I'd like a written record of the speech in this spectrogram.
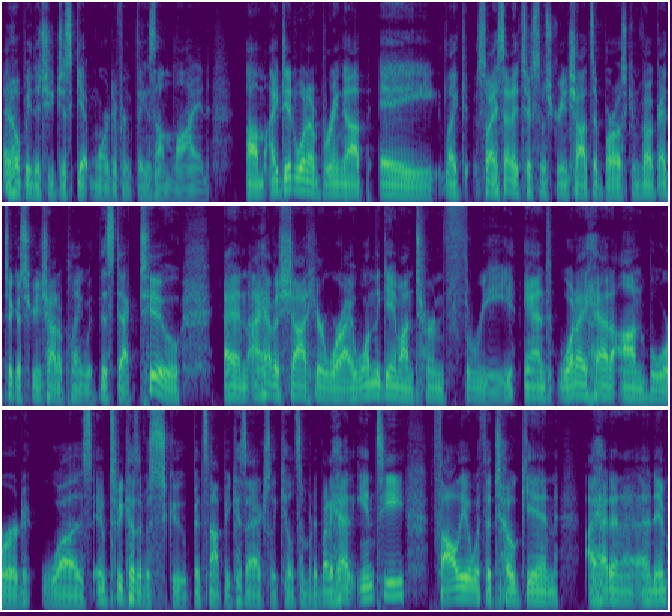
and hoping that you just get more different things online. Um, I did want to bring up a like so I said I took some screenshots of Boros Convoke. I took a screenshot of playing with this deck too, and I have a shot here where I won the game on turn three. And what I had on board was it's because of a scoop. It's not because I actually killed somebody, but I had Inti, Thalia with a token. I had an, an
